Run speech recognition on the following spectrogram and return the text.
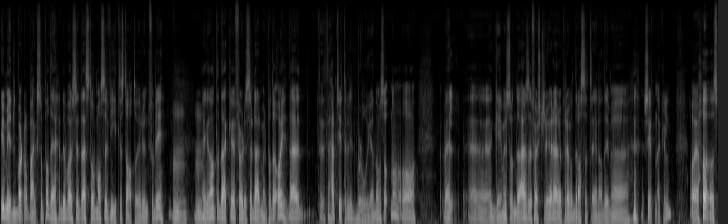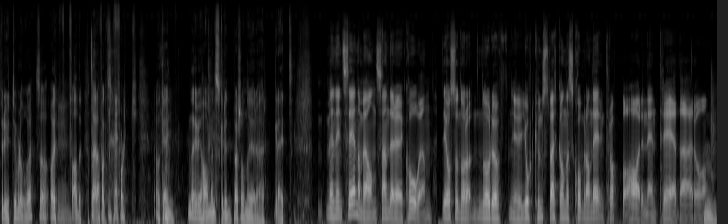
umiddelbart oppmerksom på det. Du bare ser, Der står masse hvite statuer rundt forbi. Mm, mm. Det er ikke før du ser nærmere på det Oi, det, er, det her tyter litt blod gjennom og sånt noe. Og Vel, uh, gamer som du er, så det første du gjør, er å prøve å drasse til en av de med skiftenøkkelen. Og ja, da spruter jo blodet. Så oi, mm. fader, der er faktisk folk. Ok, mm. Når vi har med en skrudd person å gjøre her. Greit. Men den scenen med han Sander Cohen, det er også når, når du har gjort kunstverkene, så kommer han ned i trappa og har en entré der. og mm.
